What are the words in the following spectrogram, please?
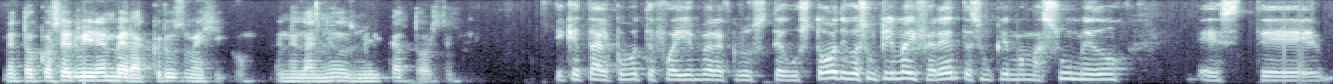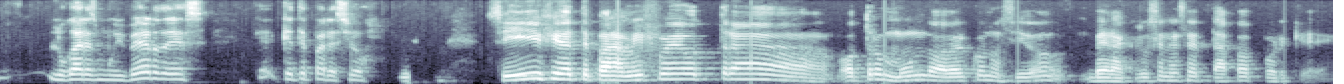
me tocó servir en Veracruz, México, en el año 2014. ¿Y qué tal? ¿Cómo te fue ahí en Veracruz? ¿Te gustó? Digo, es un clima diferente, es un clima más húmedo, este, lugares muy verdes. ¿Qué, qué te pareció? Sí, fíjate, para mí fue otra, otro mundo haber conocido Veracruz en esa etapa porque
